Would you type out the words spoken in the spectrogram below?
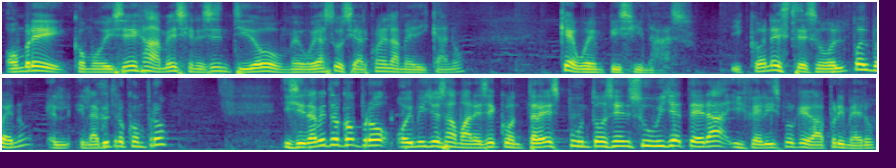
Hombre, como dice James, y en ese sentido me voy a asociar con el americano, qué buen piscinazo. Y con este sol, pues bueno, el, el árbitro compró. Y si el árbitro compró, hoy Millos amanece con tres puntos en su billetera y feliz porque va primero.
